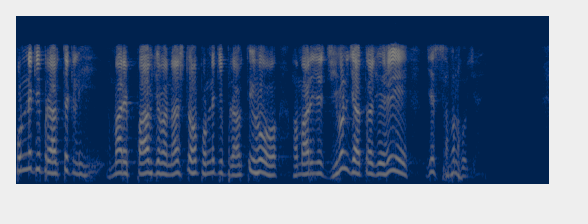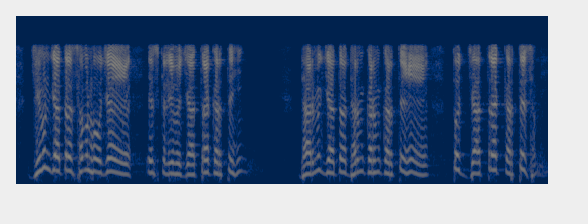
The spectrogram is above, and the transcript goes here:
पुण्य की प्राप्ति के लिए, हमारे पाप जमा नष्ट हो, पुण्य की प्राप्ति हो, हमारी ये जीवन यात्रा जो है, ये सफल हो जाए। जीवन यात्रा सफल हो जाए, इसके लिए वे यात्रा करते हैं। धार्मिक यात्रा, धर्म कर्म करते हैं तो यात्रा करते समय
